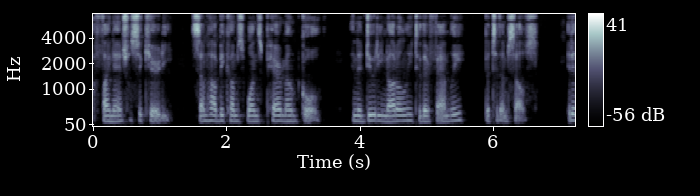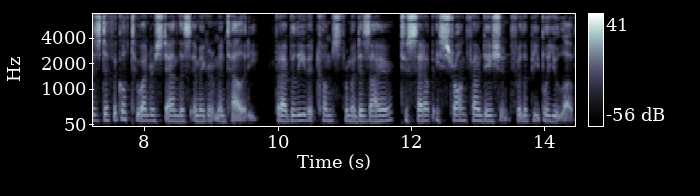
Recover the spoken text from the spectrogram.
of financial security somehow becomes one's paramount goal and a duty not only to their family but to themselves. It is difficult to understand this immigrant mentality but I believe it comes from a desire to set up a strong foundation for the people you love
